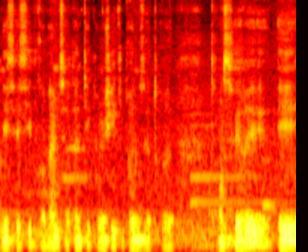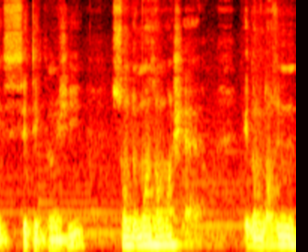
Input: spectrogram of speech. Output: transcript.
nécessite quand même certaines technologies qui doivent nous être transférées. Et ces technologies sont de moins en moins chères. Et donc, dans une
